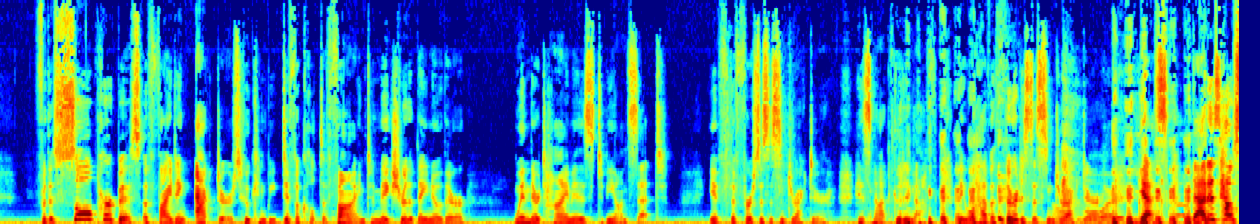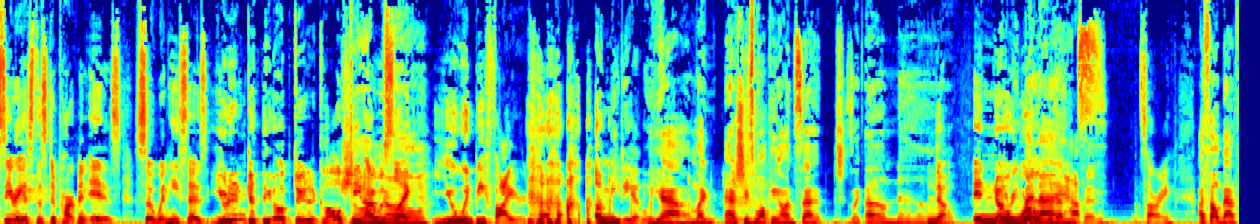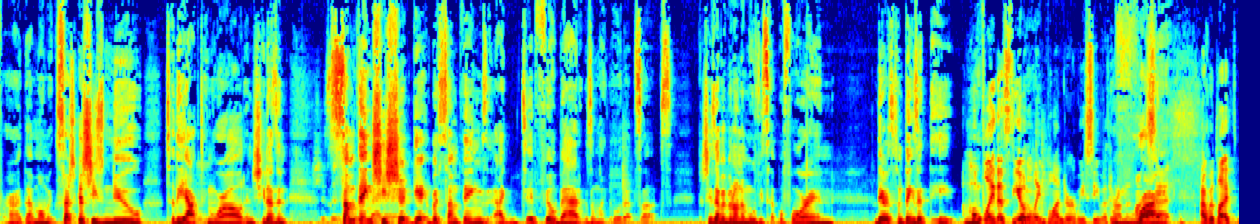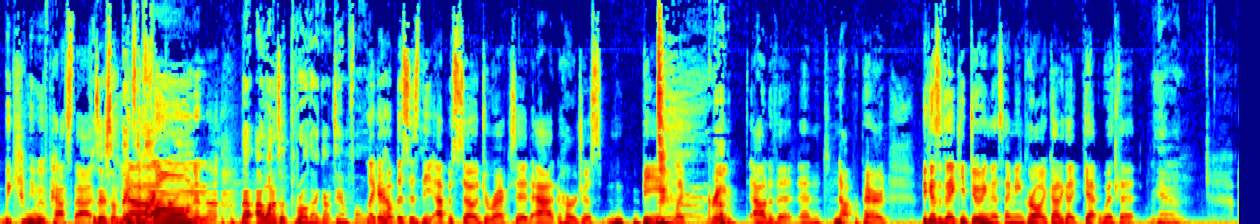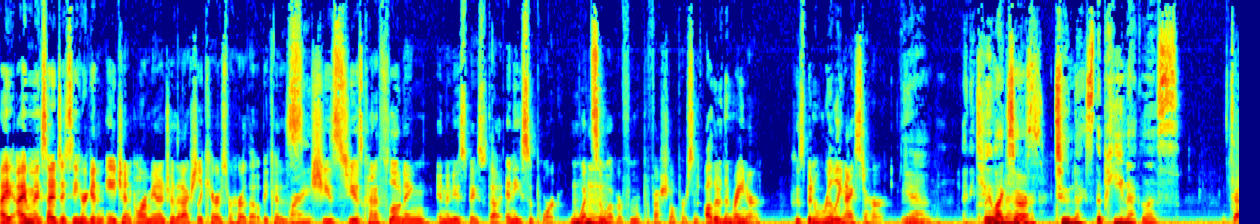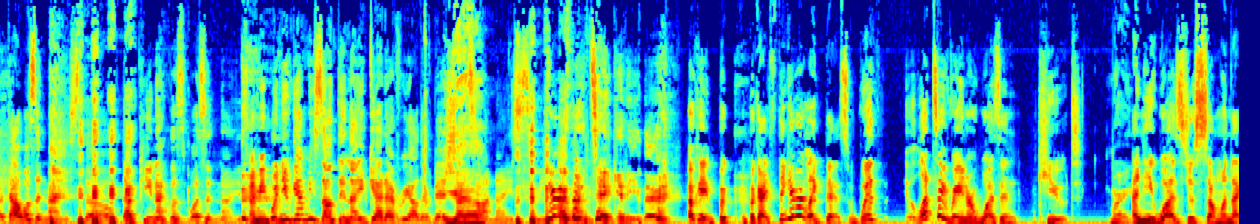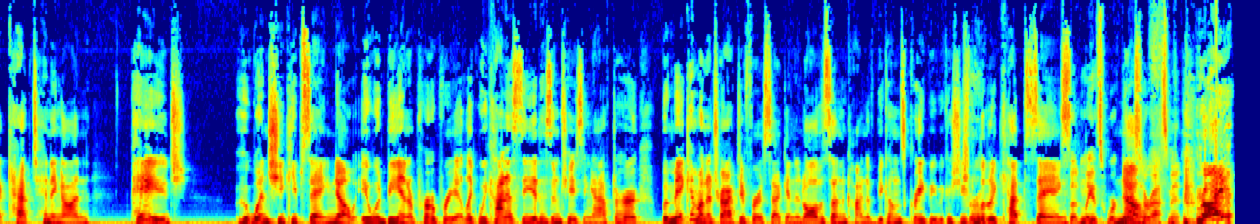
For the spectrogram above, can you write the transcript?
for the sole purpose of finding actors who can be difficult to find to make sure that they know their when their time is to be on set. If the first assistant director is not good enough, they will have a third assistant oh, director. Lord. yes, that is how serious this department is. So when he says, You didn't get the updated call sheet, Oh, I was no. like, You would be fired. immediately. Yeah, I'm like, as she's walking on set, she's like, oh no. No, in no Read my world would that happen. Sorry. I felt bad for her at that moment, especially because she's new to the acting world and she doesn't. Some things she should get, but some things I did feel bad because I'm like, oh, that sucks. 'Cause She's never been on a movie set before, and there's some things that the Hopefully, that's the only blunder we see with her on the Right. set. I would like. We can we move past that? because there's some things Yeah. I'm the phone girl, and the that I wanted to throw that goddamn phone. Like I hope this is the episode directed at her just being like Green. out of it and not prepared. Because if they keep doing this, I mean, girl, you got to like get with it. yeah, I, I'm excited to see her get an agent or a manager that actually cares for her, though, because Right. she's she is kind of floating in a new space without any support Mm-hmm. whatsoever from a professional person, other than Rainer, who's been really nice to her. yeah. And he really likes her. Too nice. The P necklace. That, that wasn't nice though. that P necklace wasn't nice. I mean- when you get me something that you get every other bitch, Yeah. that's not nice to me. I wouldn't take it either. Okay, but but guys, think of it like this: with let's say Rainer wasn't cute, Right. and he was just someone that kept hitting on Paige who, when she keeps saying no, it would be inappropriate. Like we kind of see it as him chasing after her, but make him unattractive for a second, and all of a sudden kind of becomes creepy because she True. literally kept saying Suddenly, it's workplace No. harassment. right?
